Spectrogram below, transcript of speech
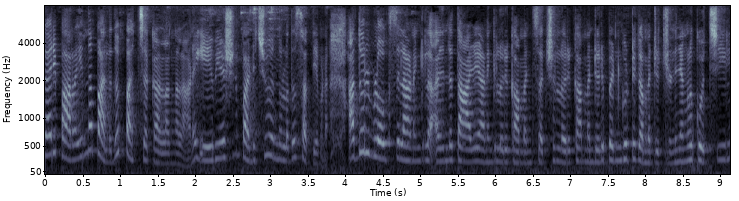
കാര്യം പറയുന്ന പലതും പച്ചക്കള്ളങ്ങളാണ്. ഏവിയേഷൻ പഠിച്ചു എന്നുള്ളത് സത്യമാണ്. അതുൽ ബ്ലോഗ്സിലാണെങ്കിൽ അതിന്റെ താഴെയാണെങ്കിൽ ഒരു കമന്റ് സെക്ഷനിൽ ഒരു കമന്റ് ഒരു പെൺകുട്ടി കമന്റ് ഇട്ടിട്ടുണ്ട്. ഞങ്ങൾ കൊച്ചിയിൽ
